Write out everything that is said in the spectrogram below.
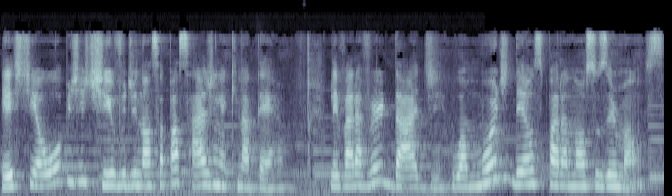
este é o objetivo de nossa passagem aqui na Terra: levar a verdade, o amor de Deus para nossos irmãos.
